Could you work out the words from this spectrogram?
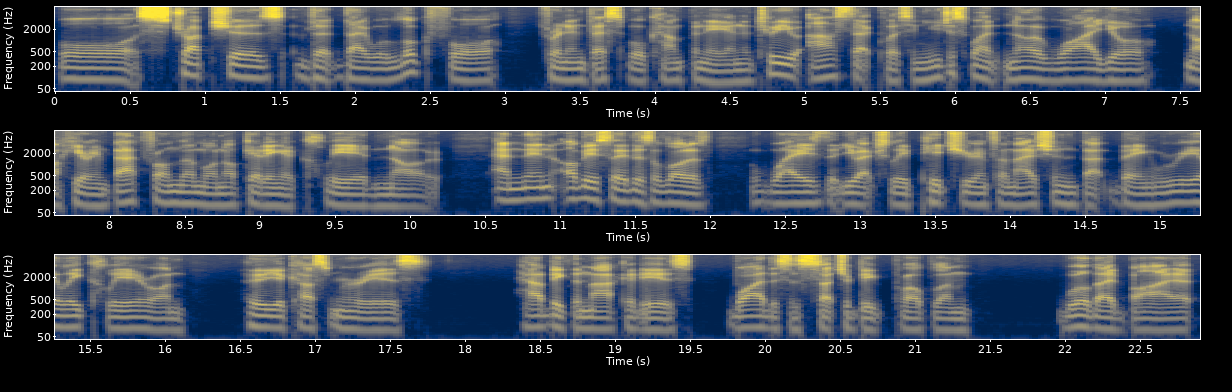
or structures that they will look for for an investable company. And until you ask that question, you just won't know why you're not hearing back from them or not getting a clear no. And then obviously there's a lot of ways that you actually pitch your information, but being really clear on who your customer is, how big the market is, why this is such a big problem, will they buy it,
